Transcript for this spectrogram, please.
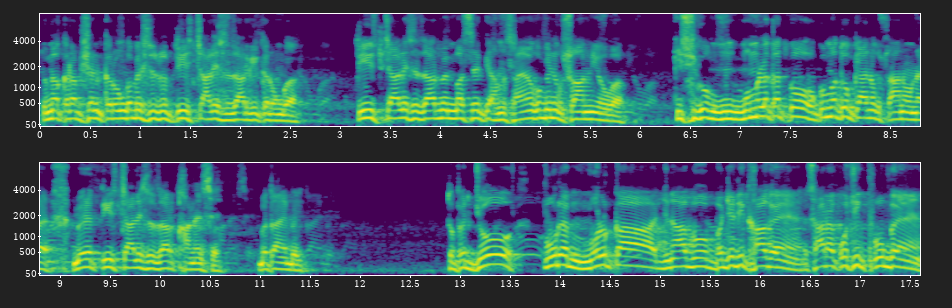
تو میں کرپشن کروں گا بھی تو تیس چالیس ہزار کی کروں گا۔ تیس چالیس ہزار میں مسجد کے ہمسایوں کو بھی نقصان نہیں ہوگا۔ کسی کو مملکت کو حکومت کو کیا نقصان ہونا ہے؟ میرے تیس چالیس ہزار کھانے سے۔ بتائیں بھائی۔ تو پھر جو پورے ملک کا جناب وہ بجٹ ہی کھا گئے ہیں سارا کچھ ہی پھونک گئے ہیں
